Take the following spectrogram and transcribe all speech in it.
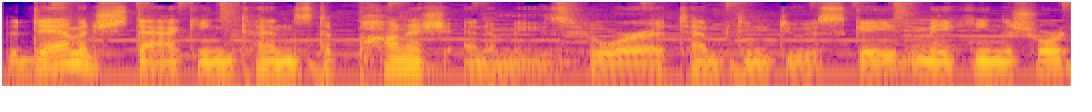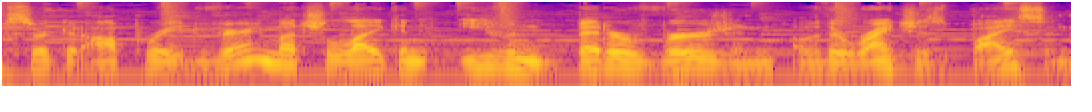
The damage stacking tends to punish enemies who are attempting to escape, making the short circuit operate very much like an even better version of the Righteous Bison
